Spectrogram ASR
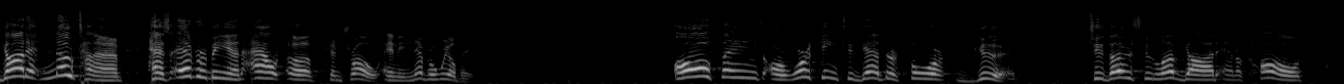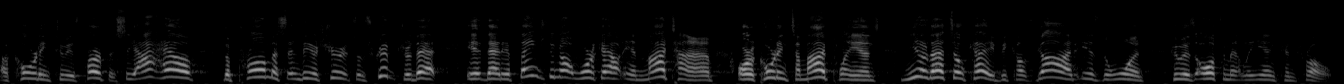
God at no time has ever been out of control, and He never will be. All things are working together for good to those who love God and are called according to His purpose. See, I have the promise and the assurance of Scripture that, it, that if things do not work out in my time or according to my plans, you know, that's okay because God is the one who is ultimately in control.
